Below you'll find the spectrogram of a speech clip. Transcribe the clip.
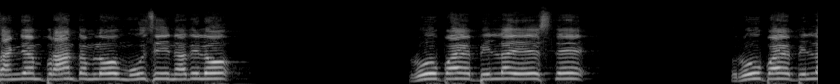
సంఘం ప్రాంతంలో మూసీ నదిలో రూపాయి బిల్ల వేస్తే రూపాయి బిల్ల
